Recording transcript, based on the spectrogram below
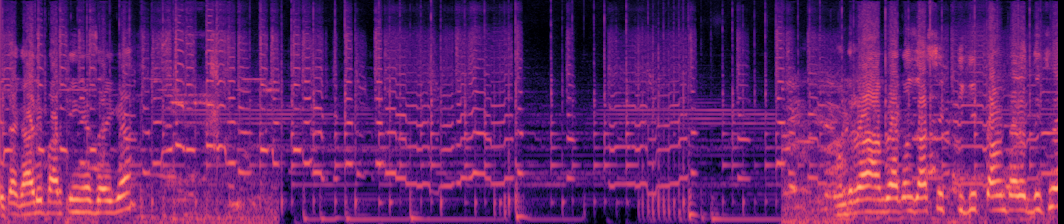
এটা গাড়ি পার্কিং এর জায়গা। বন্ধুরা, আমরা এখন যাচ্ছি টিকিট কাউন্টারের দিকে।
